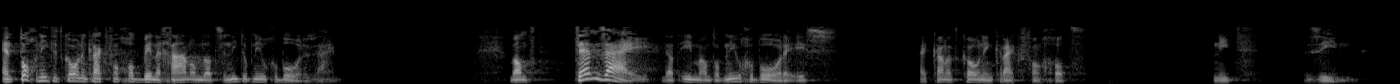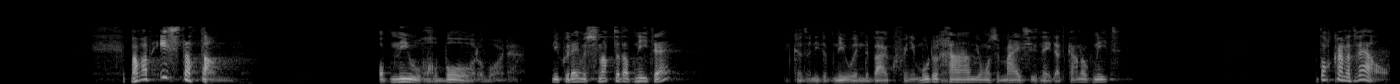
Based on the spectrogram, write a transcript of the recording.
en toch niet het koninkrijk van God binnengaan omdat ze niet opnieuw geboren zijn. Want tenzij dat iemand opnieuw geboren is, hij kan het koninkrijk van God niet zien. Maar wat is dat dan? Opnieuw geboren worden. Nicodemus snapte dat niet, hè? Je kunt er niet opnieuw in de buik van je moeder gaan, jongens en meisjes. Nee, dat kan ook niet. Toch kan het wel.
